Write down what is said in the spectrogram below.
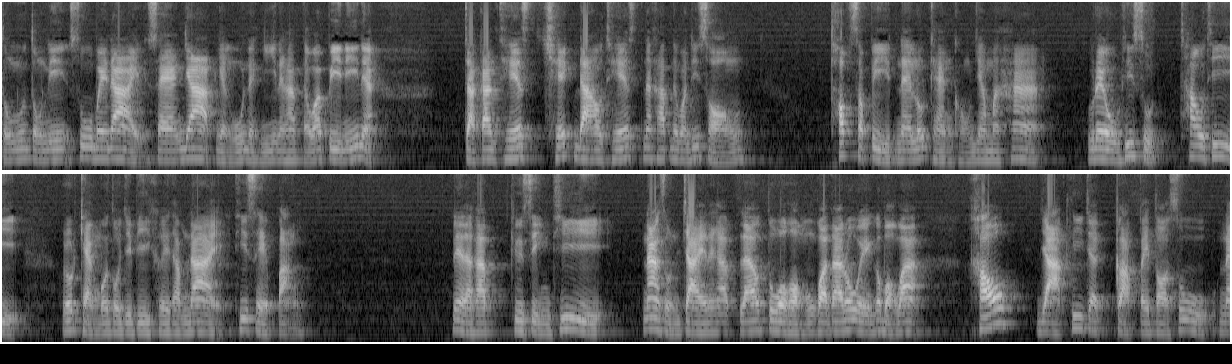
ตรงนู้นตรงนี้สู้ไม่ได้ แซงยากอย่างนู้นอย่างนี้นะครับ แต่ว่าปีนี้เนี่ยจากการเทสเช็คดาวเทสนะครับในวันที่2ท็อปสปีดในรถแข่งของ Yamaha เร็วที่สุดเท่าที่รถแข่ง MotoGP เคยทำได้ที่เซปังนี่แหละครับคือสิ่งที่น่าสนใจนะครับ แล้วตัวของกวาตาโรเองก็บอกว่าเขา อยากที่จะกลับไปต่อสู้ใน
